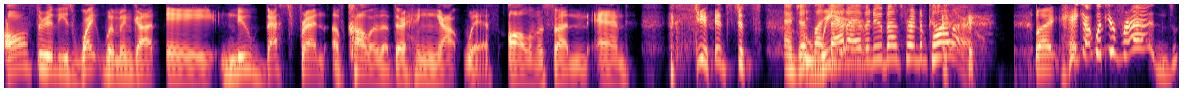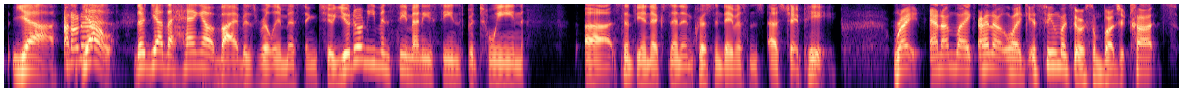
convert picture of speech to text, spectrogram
all three of these white women got a new best friend of color that they're hanging out with all of a sudden. And it's just And just like that, I have a new best friend of color. like, hang out with your friends. yeah. I don't Yeah. know. The, yeah, the hangout vibe is really missing too. You don't even see many scenes between uh, Cynthia Nixon and Kristin Davis and SJP. Right. And I'm like, I know, like, it seemed like there were some budget cuts.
